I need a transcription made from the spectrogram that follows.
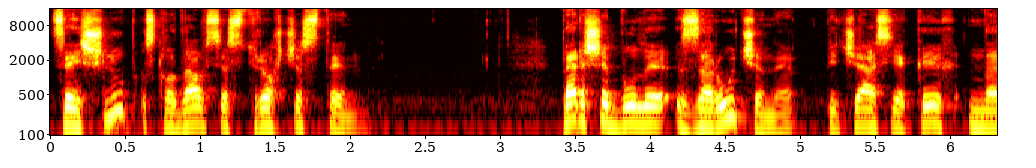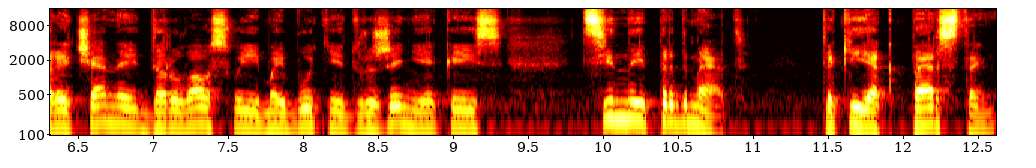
Цей шлюб складався з трьох частин. Перше були заручини, під час яких наречений дарував своїй майбутній дружині якийсь цінний предмет, такий як перстень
